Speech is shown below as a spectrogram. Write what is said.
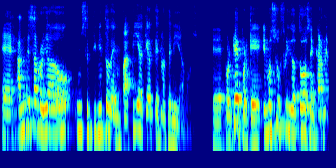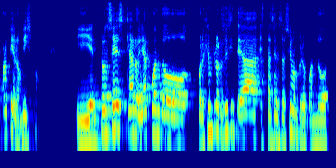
eh, han desarrollado un sentimiento de empatía que antes no teníamos. Eh, ¿Por qué? Porque hemos sufrido todos en carne propia lo mismo. Y entonces, claro, ya cuando, por ejemplo, no sé si te da esta sensación, pero cuando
